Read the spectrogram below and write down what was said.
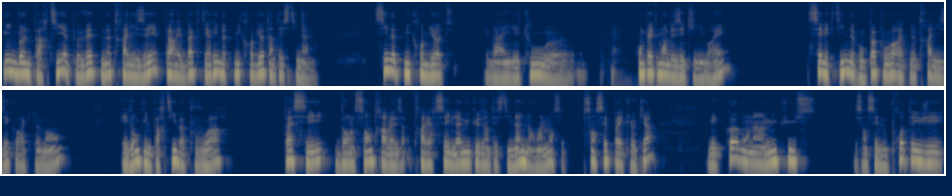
une bonne partie, elles peuvent être neutralisées par les bactéries de notre microbiote intestinal. Si notre microbiote, eh ben, il est tout euh, complètement déséquilibré, ces lectines ne vont pas pouvoir être neutralisées correctement et donc une partie va pouvoir passer dans le sang, traverser la muqueuse intestinale. Normalement, c'est censé pas être le cas, mais comme on a un mucus qui est censé nous protéger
